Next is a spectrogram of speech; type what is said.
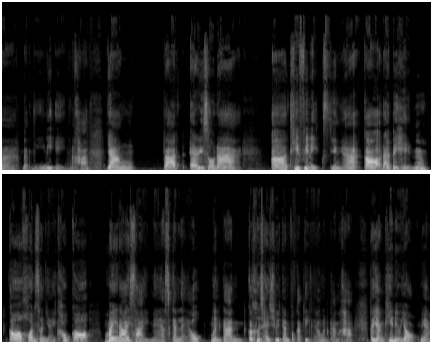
มาแบบนี้นี่เองนะคะ อย่างรัฐแอริโซนาเอ่อที่ฟินิกซ์อย่างเงี้ยก็ได้ไปเห็นก็คนส่วนใหญ่เขาก็ ไม่ได้ใส่แมสกันแล้วเหมือนกันก็คือใช้ชีวิตกันปกติแล้วเหมือนกันค่ะ แต่อย่างที่นิวยอร์กเนี่ย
